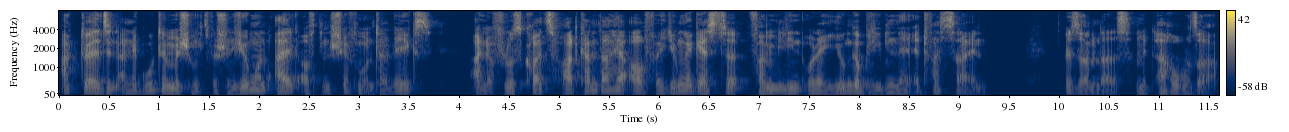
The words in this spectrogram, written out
Aktuell sind eine gute Mischung zwischen jung und alt auf den Schiffen unterwegs eine Flusskreuzfahrt kann daher auch für junge Gäste, Familien oder Junggebliebene etwas sein. Besonders mit Arosa.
